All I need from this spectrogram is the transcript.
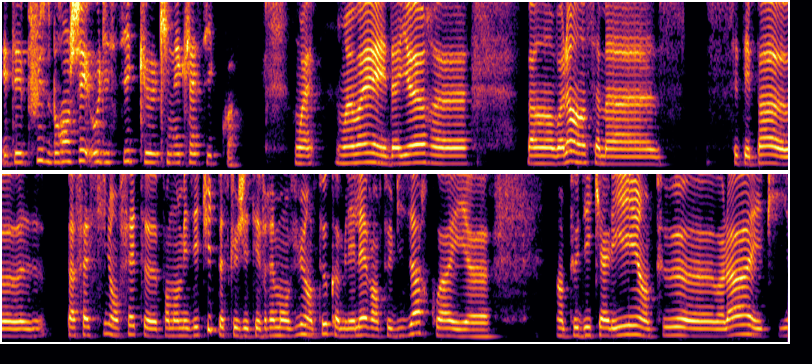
été plus branché holistique que kiné classique, quoi. Ouais, ouais, ouais. Et d'ailleurs, euh, ben voilà, hein, ça m'a. C'était pas pas facile en fait euh, pendant mes études parce que j'étais vraiment vue un peu comme l'élève un peu bizarre quoi et euh, un peu décalé, un peu euh, voilà et puis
